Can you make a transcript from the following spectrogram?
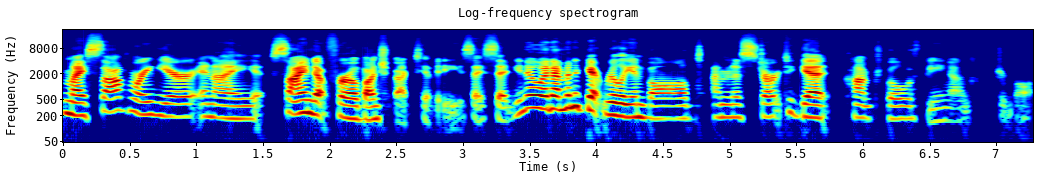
my sophomore year, and I signed up for a bunch of activities. I said, you know what? I'm going to get really involved. I'm going to start to get comfortable with being uncomfortable.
